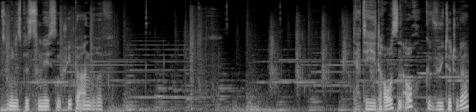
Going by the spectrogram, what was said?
Zumindest bis zum nächsten Creeper-Angriff. Der hat ja hier draußen auch gewütet, oder?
